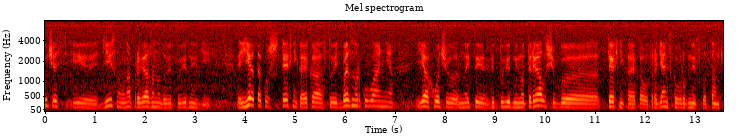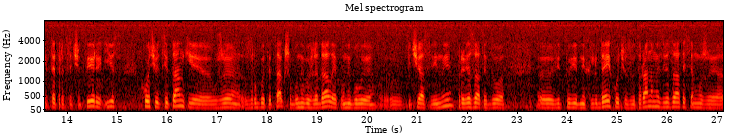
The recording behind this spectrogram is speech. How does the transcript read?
участь, і дійсно вона прив'язана до відповідних дій. Є також техніка, яка стоїть без маркування. Я хочу знайти відповідний матеріал, щоб техніка, яка от радянського виробництва, танки Т-34, ІС, хочу ці танки вже зробити так, щоб вони виглядали, як вони були е, під час війни, прив'язати до е, відповідних людей, хочу з ветеранами зв'язатися, може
